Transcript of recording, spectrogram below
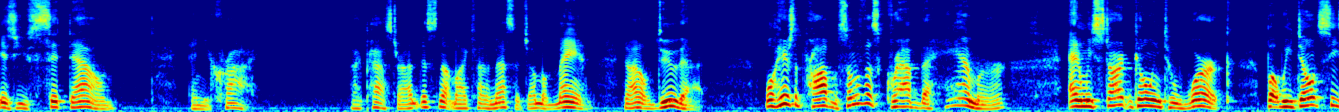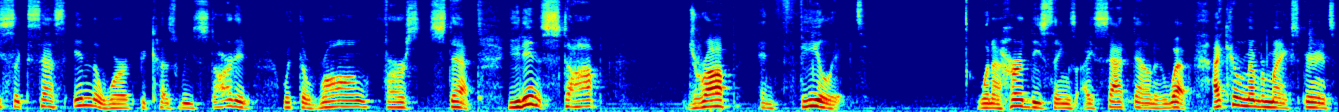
is you sit down and you cry. Like, Pastor, I, this is not my kind of message. I'm a man. You know, I don't do that. Well, here's the problem. Some of us grab the hammer and we start going to work, but we don't see success in the work because we started with the wrong first step. You didn't stop, drop, and feel it when I heard these things, I sat down and wept. I can remember my experience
